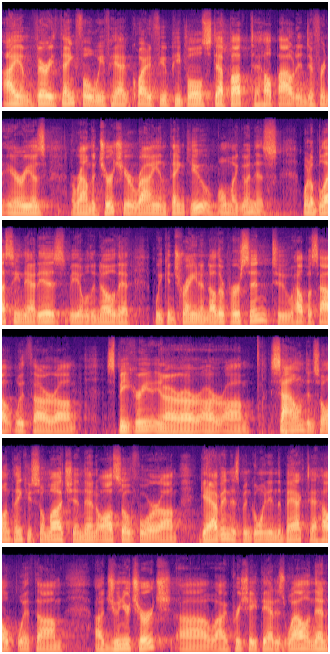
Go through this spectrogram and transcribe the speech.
I am very thankful we've had quite a few people step up to help out in different areas around the church here. Ryan, thank you. Oh my goodness. What a blessing that is to be able to know that we can train another person to help us out with our um, speaker, you know, our, our, um, sound and so on. Thank you so much. And then also for um, Gavin has been going in the back to help with um, uh, junior church. Uh, I appreciate that as well. And then,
